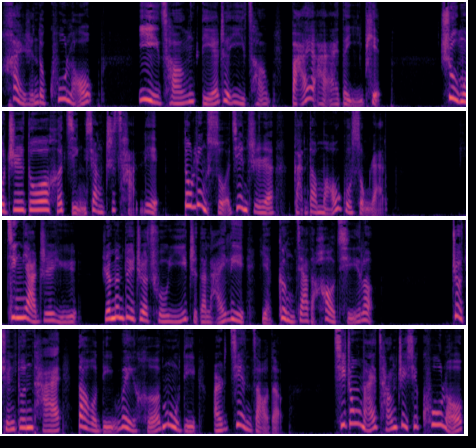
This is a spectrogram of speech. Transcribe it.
骇人的骷髅，一层叠着一层，白皑皑的一片，树木之多和景象之惨烈，都令所见之人感到毛骨悚然。惊讶之余，人们对这处遗址的来历也更加的好奇了。这群墩台到底为何目的而建造的？其中埋藏这些骷髅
